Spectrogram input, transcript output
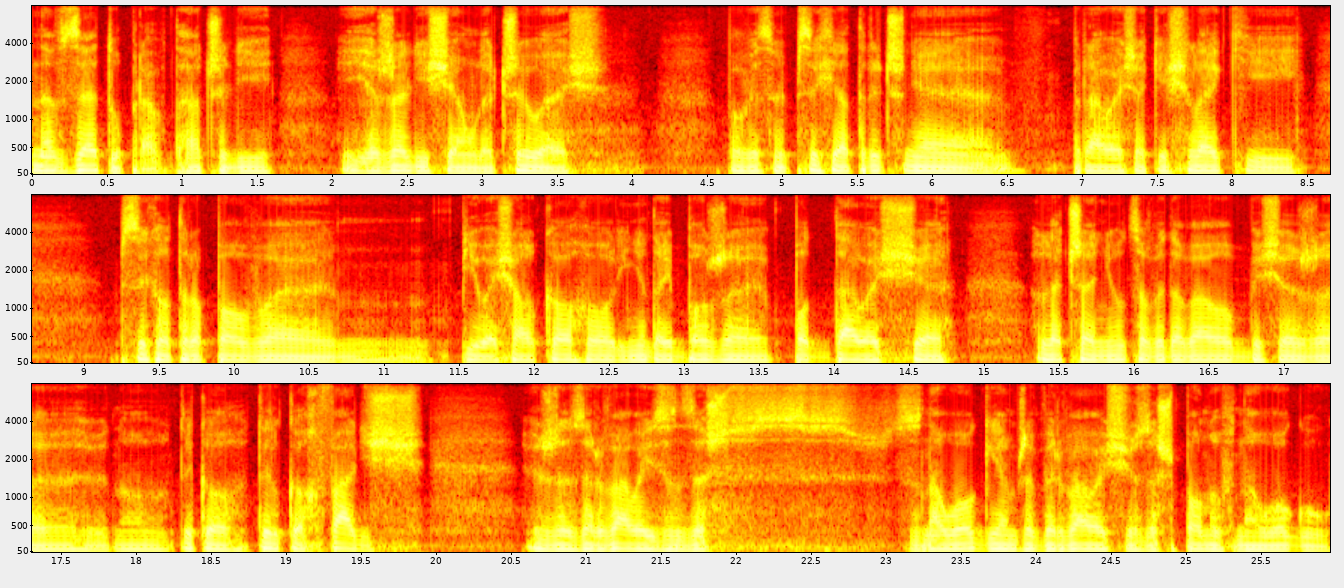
NFZ-u, prawda? Czyli jeżeli się leczyłeś, powiedzmy psychiatrycznie, brałeś jakieś leki psychotropowe, piłeś alkohol i nie daj Boże poddałeś się leczeniu, co wydawałoby się, że no, tylko, tylko chwalić, że zerwałeś z, z, z nałogiem, że wyrwałeś się ze szponów nałogu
